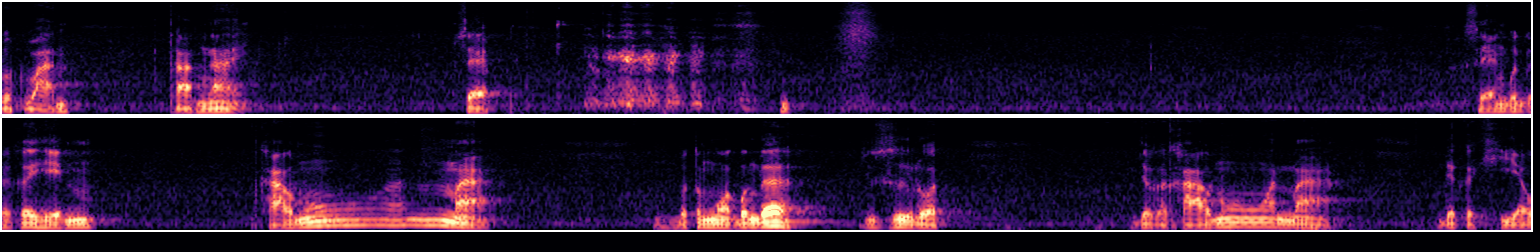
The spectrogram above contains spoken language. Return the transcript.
รสหวาน ทานง่ายแซ่บ แสงเพิ่นก็เคยเห็น ขาวนวลมากบ่ต้องงวกเบิ่งเด้อซื้อรถเดี๋ยวก็ขาวนวลมากเดี๋ยวก็เขียว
